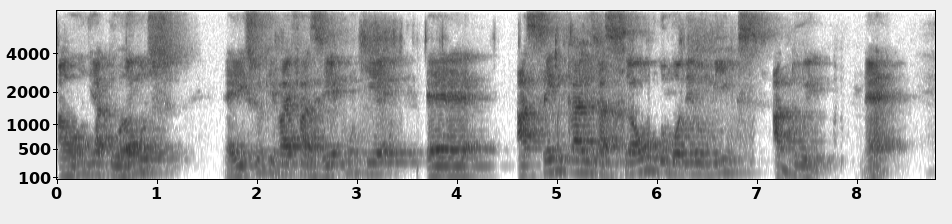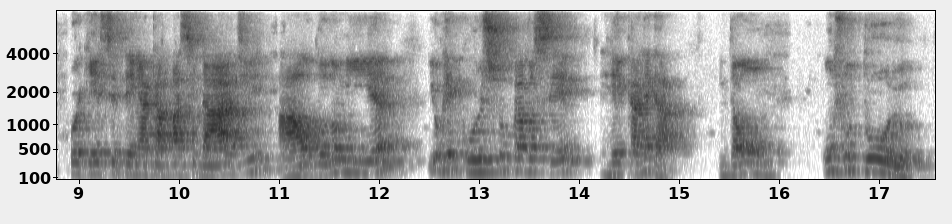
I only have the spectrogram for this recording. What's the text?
aonde atuamos, é isso que vai fazer com que é, a centralização do modelo mix atue, né? Porque você tem a capacidade, a autonomia e o recurso para você recarregar. Então, um futuro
